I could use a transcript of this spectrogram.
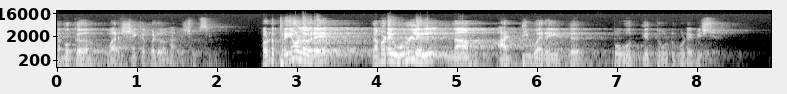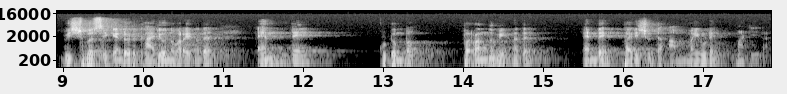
നമുക്ക് വർഷിക്കപ്പെടുമെന്ന് വിശ്വസിക്കുന്നു അതുകൊണ്ട് പ്രിയമുള്ളവരെ നമ്മുടെ ഉള്ളിൽ നാം അടിവരയിട്ട് ബോധ്യത്തോടുകൂടെ വിശ്വ വിശ്വസിക്കേണ്ട ഒരു കാര്യം എന്ന് പറയുന്നത് എന്റെ കുടുംബം പിറന്നു വീണത് എന്റെ പരിശുദ്ധ അമ്മയുടെ മടിയിലാണ്.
